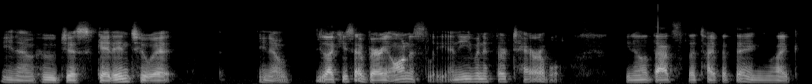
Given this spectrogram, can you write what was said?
you know who just get into it you know like you said very honestly. And even if they're terrible you know that's the type of thing like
